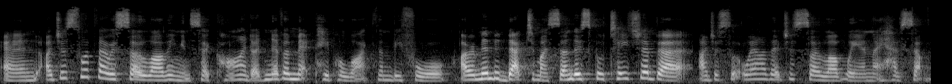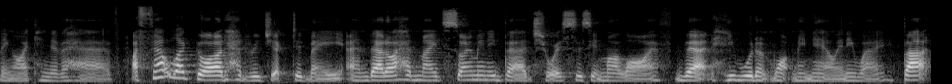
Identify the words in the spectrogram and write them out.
And I just thought they were so loving and so kind. I'd never met people like before. I remembered back to my Sunday school teacher, but I just thought, wow, they're just so lovely and they have something I can never have. I felt like God had rejected me and that I had made so many bad choices in my life that He wouldn't want me now anyway. But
